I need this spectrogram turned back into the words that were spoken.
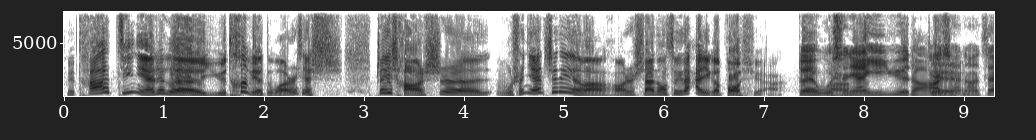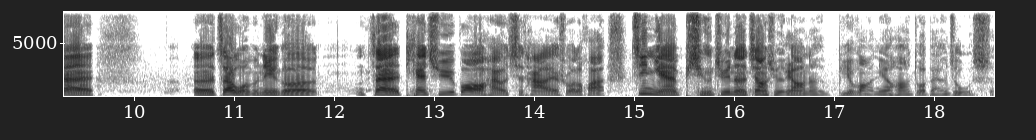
对他今年这个雨特别多，而且是这一场是五十年之内的吧，好像是山东最大一个暴雪啊。对，五啊十年一遇的，对而且呢，在呃，在我们那个在天气预报还有其他来说的话，今年平均的降水量呢，比往年好像多百分之五十。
